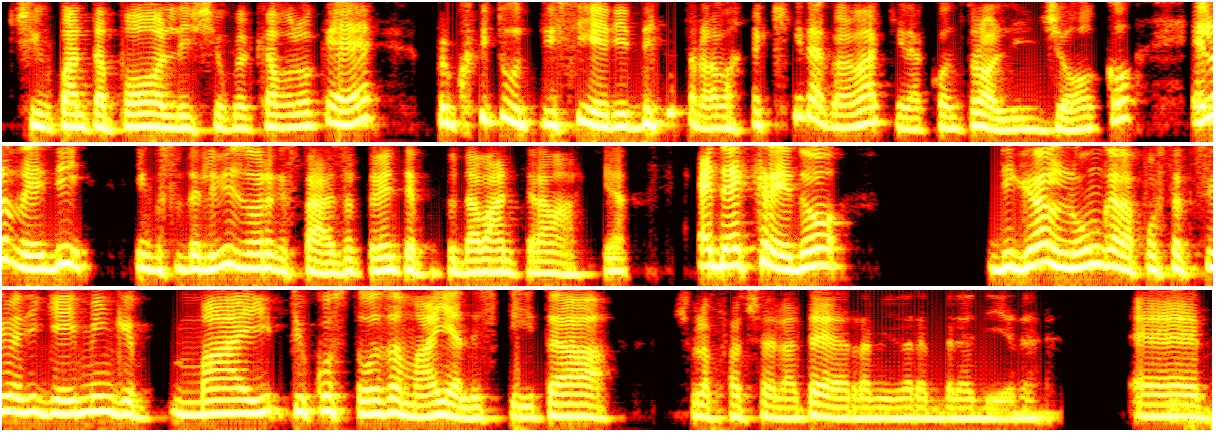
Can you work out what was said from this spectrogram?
50 pollici o quel cavolo che è, per cui tu ti siedi dentro la macchina, con la macchina controlli il gioco e lo vedi in questo televisore che sta esattamente proprio davanti alla macchina. Ed è, credo, di gran lunga la postazione di gaming mai più costosa mai allestita sulla faccia della terra, mi verrebbe da dire. Eh,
